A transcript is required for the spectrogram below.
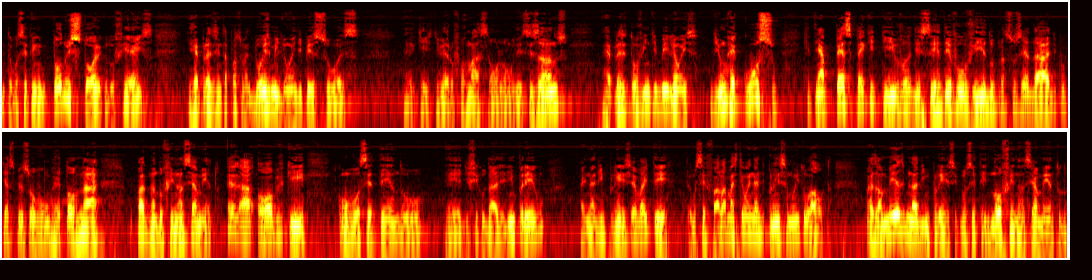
Então você tem todo o histórico do FIES, que representa aproximadamente 2 milhões de pessoas é, que tiveram formação ao longo desses anos, representou 20 bilhões de um recurso que tem a perspectiva de ser devolvido para a sociedade, porque as pessoas vão retornar pagando o financiamento. É óbvio que, com você tendo é, dificuldade de emprego, a inadimplência vai ter. Então você fala, ah, mas tem uma inadimplência muito alta. Mas a mesma inadimplência que você tem no financiamento, do,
